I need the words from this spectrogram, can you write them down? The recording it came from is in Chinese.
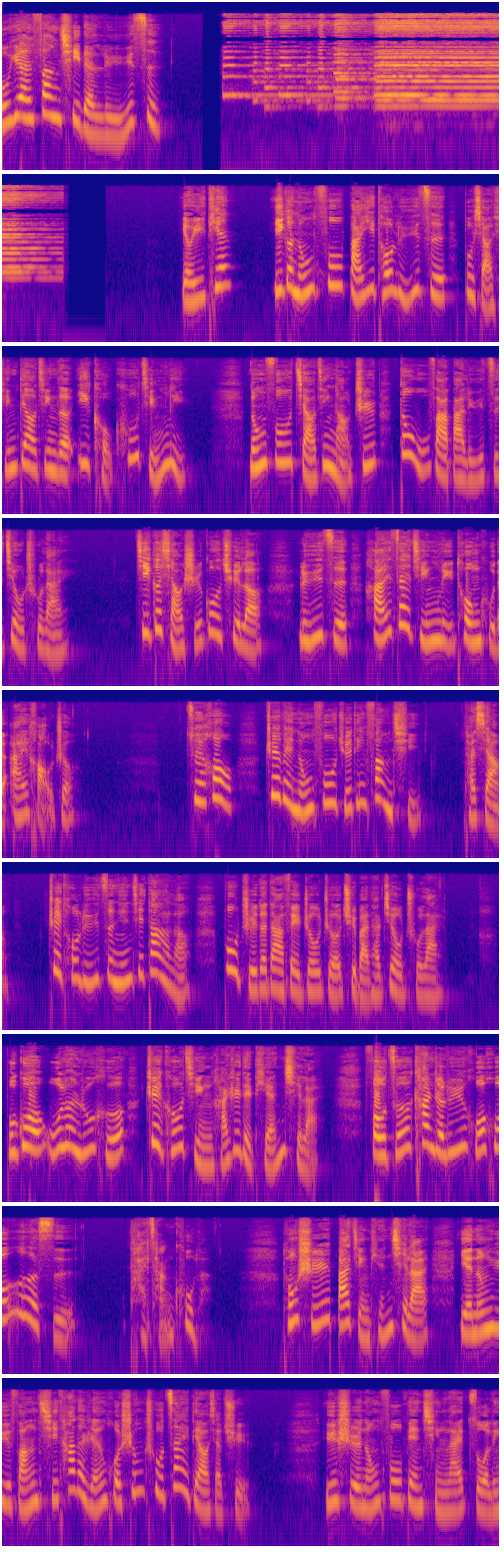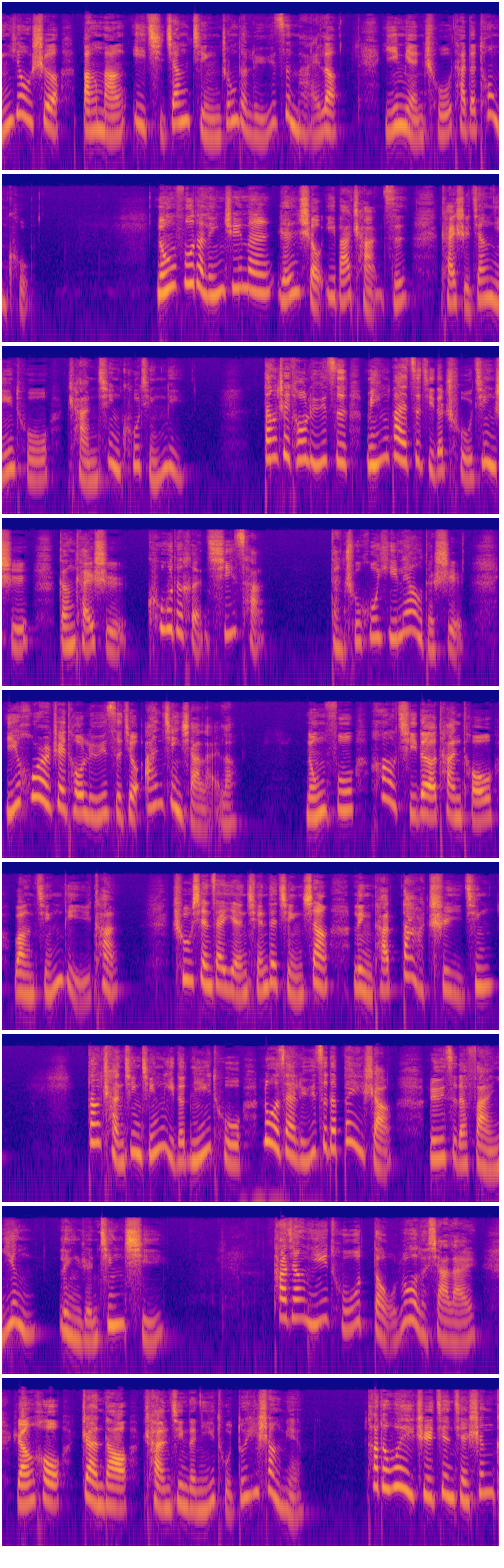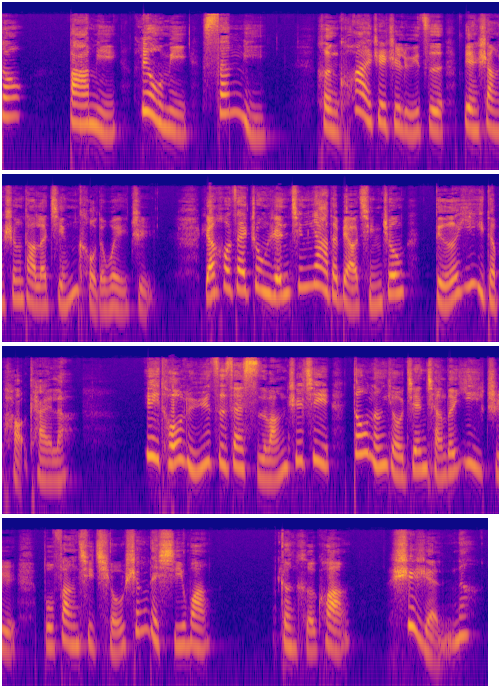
不愿放弃的驴子。有一天，一个农夫把一头驴子不小心掉进了一口枯井里，农夫绞尽脑汁都无法把驴子救出来。几个小时过去了，驴子还在井里痛苦的哀嚎着。最后，这位农夫决定放弃。他想，这头驴子年纪大了，不值得大费周折去把它救出来。不过无论如何，这口井还是得填起来，否则看着驴活活饿死，太残酷了。同时，把井填起来也能预防其他的人或牲畜再掉下去。于是，农夫便请来左邻右舍帮忙，一起将井中的驴子埋了，以免除他的痛苦。农夫的邻居们人手一把铲子，开始将泥土铲进枯井里。当这头驴子明白自己的处境时，刚开始哭得很凄惨，但出乎意料的是，一会儿这头驴子就安静下来了。农夫好奇地探头往井底一看，出现在眼前的景象令他大吃一惊。当铲进井里的泥土落在驴子的背上，驴子的反应令人惊奇。他将泥土抖落了下来，然后站到铲进的泥土堆上面。他的位置渐渐升高，八米、六米、三米。很快，这只驴子便上升到了井口的位置，然后在众人惊讶的表情中得意地跑开了。一头驴子在死亡之际都能有坚强的意志，不放弃求生的希望，更何况是人呢？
